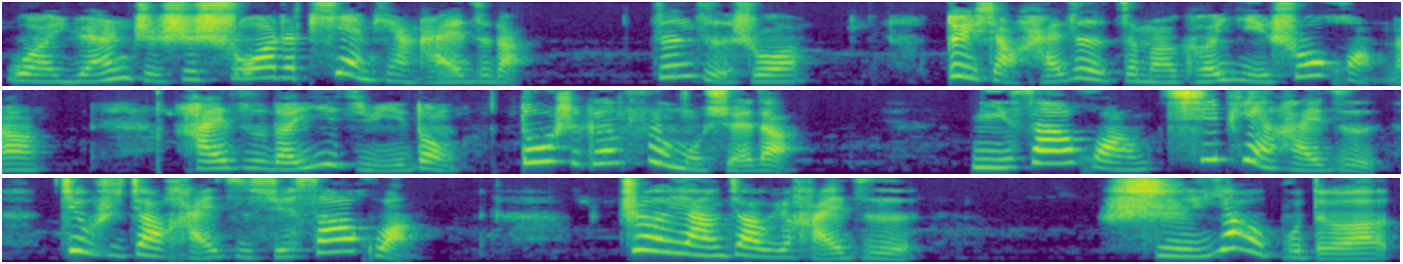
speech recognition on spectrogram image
我原只是说着骗骗孩子的，曾子说：“对小孩子怎么可以说谎呢？孩子的一举一动都是跟父母学的。你撒谎欺骗孩子，就是叫孩子学撒谎。这样教育孩子是要不得。”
